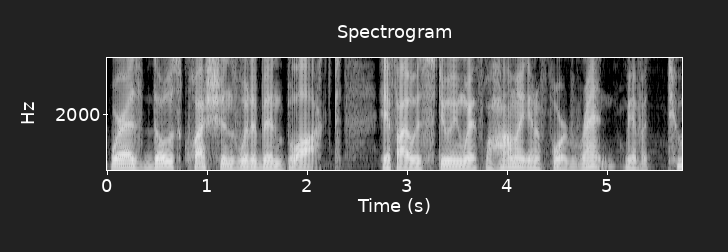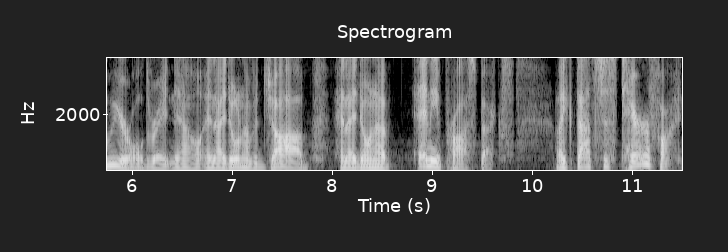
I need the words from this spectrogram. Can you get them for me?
Whereas those questions would have been blocked if I was stewing with, well, how am I going to afford rent? We have a two year old right now, and I don't have a job and I don't have any prospects. Like, that's just terrifying.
